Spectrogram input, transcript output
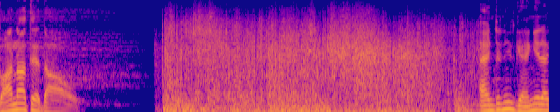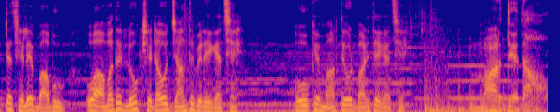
বানাতে দাও। অ্যান্টনির গ্যাংয়ের একটা ছেলে বাবু ও আমাদের লোক সেটাও জানতে পেরে গেছে। ও ওকে মারতে ওর বাড়িতে গেছে। মারতে দাও।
